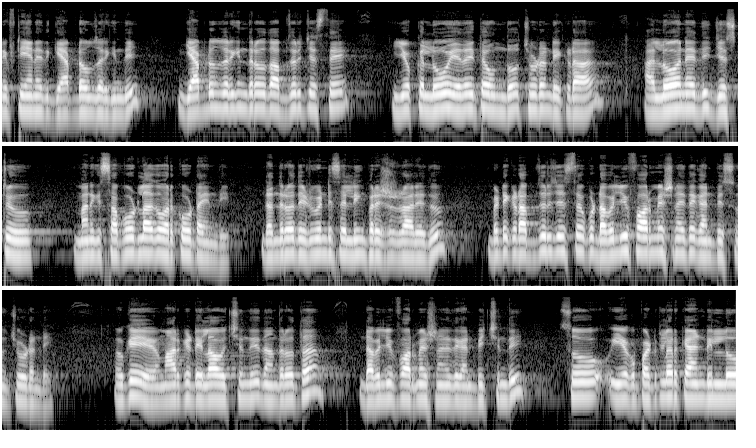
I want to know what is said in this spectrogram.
నిఫ్టీ అనేది గ్యాప్ డౌన్ జరిగింది. గ్యాప్ డౌన్ జరిగిన తర్వాత అబ్జర్వ్ చేస్తే ఈ యొక్క లో ఏదైతే ఉందో చూడండి ఇక్కడ ఆ లో అనేది జస్ట్ మనకి సపోర్ట్ లాగా వర్కౌట్ అయింది. దాని తర్వాత ఎటువంటి సెల్లింగ్ ప్రెషర్ రాలేదు. బట్ ఇక్కడ అబ్జర్వ్ చేస్తే ఒక డబ్ల్యూ ఫార్మేషన్ అయితే కనిపిస్తుంది చూడండి. ఓకే మార్కెట్ ఇలా వచ్చింది. దాని తర్వాత డబ్ల్యూ ఫార్మేషన్ అనేది కనిపించింది. సో ఈ యొక్క పర్టికులర్ క్యాండిల్లో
